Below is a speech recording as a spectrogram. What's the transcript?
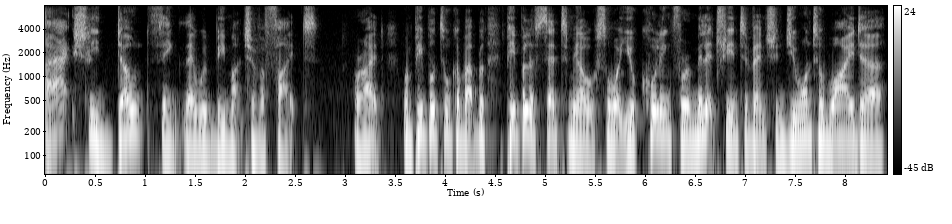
I actually don't think there would be much of a fight. All right. When people talk about, people have said to me, "Oh, so what? You're calling for a military intervention? Do you want a wider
